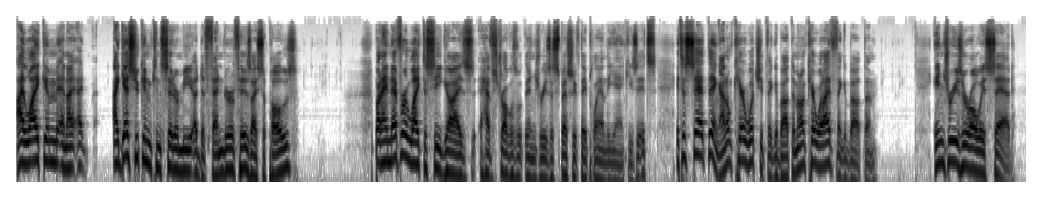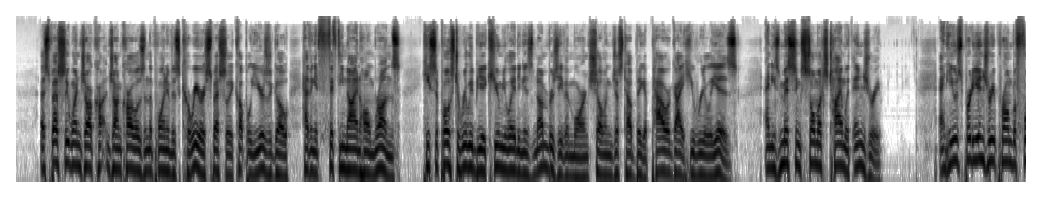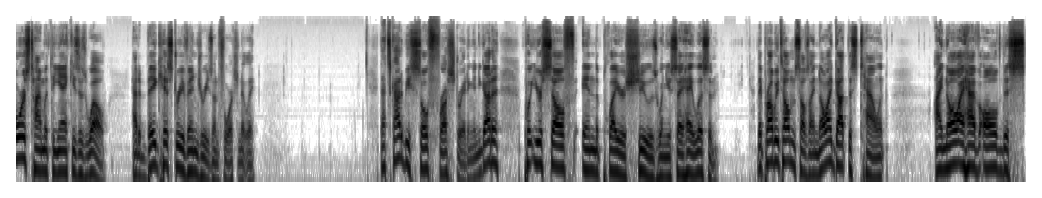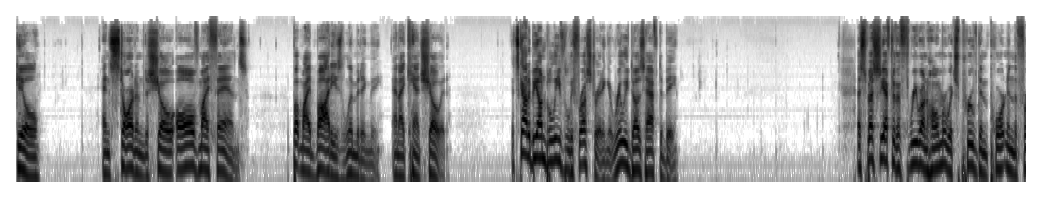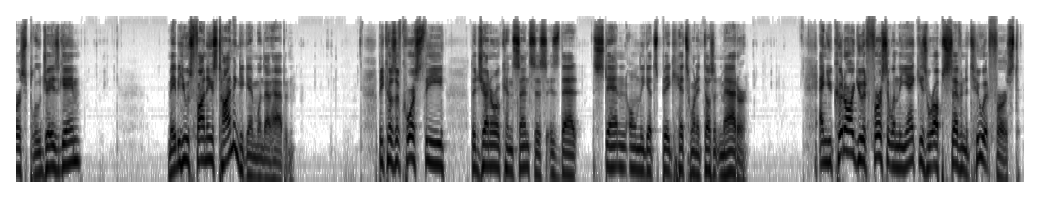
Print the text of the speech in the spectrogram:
I like him, and I, I, I guess you can consider me a defender of his, I suppose. But I never like to see guys have struggles with injuries, especially if they play on the Yankees. It's it's a sad thing. I don't care what you think about them. I don't care what I think about them. Injuries are always sad, especially when Giancarlo's in the point of his career, especially a couple years ago, having hit 59 home runs. He's supposed to really be accumulating his numbers even more and showing just how big a power guy he really is. And he's missing so much time with injury. And he was pretty injury prone before his time with the Yankees as well. Had a big history of injuries, unfortunately. That's got to be so frustrating. And you got to put yourself in the player's shoes when you say, hey, listen, they probably tell themselves, I know I got this talent. I know I have all of this skill and stardom to show all of my fans, but my body's limiting me and I can't show it. It's got to be unbelievably frustrating. It really does have to be. especially after the three run homer, which proved important in the first Blue Jays game. Maybe he was finding his timing again when that happened. Because, of course, the, the general consensus is that Stanton only gets big hits when it doesn't matter. And you could argue at first that when the Yankees were up 7 to 2 at first,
